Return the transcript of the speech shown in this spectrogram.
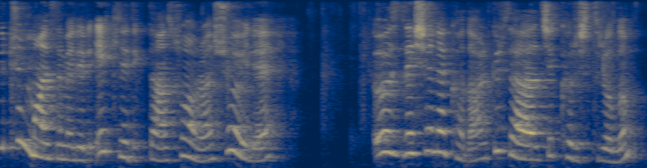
Bütün malzemeleri ekledikten sonra şöyle özleşene kadar güzelce karıştıralım.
